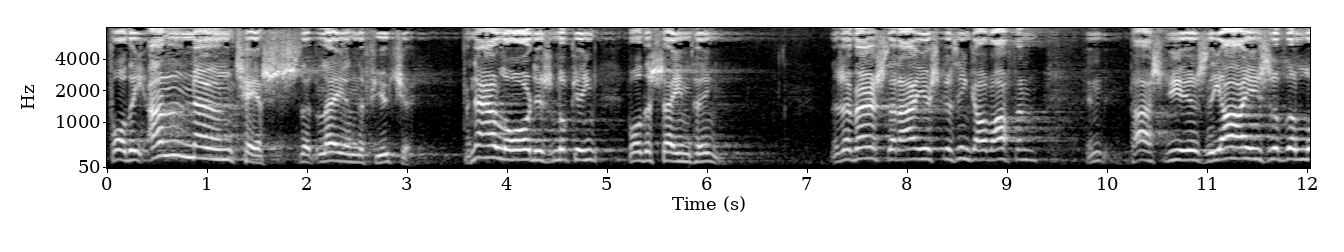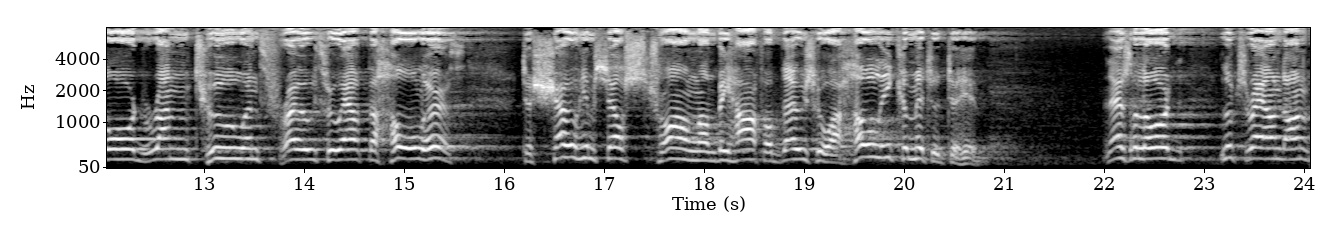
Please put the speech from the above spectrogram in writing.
for the unknown tests that lay in the future. And our Lord is looking for the same thing. There's a verse that I used to think of often in past years. The eyes of the Lord run to and fro throughout the whole earth to show himself strong on behalf of those who are wholly committed to him. And as the Lord looks round on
